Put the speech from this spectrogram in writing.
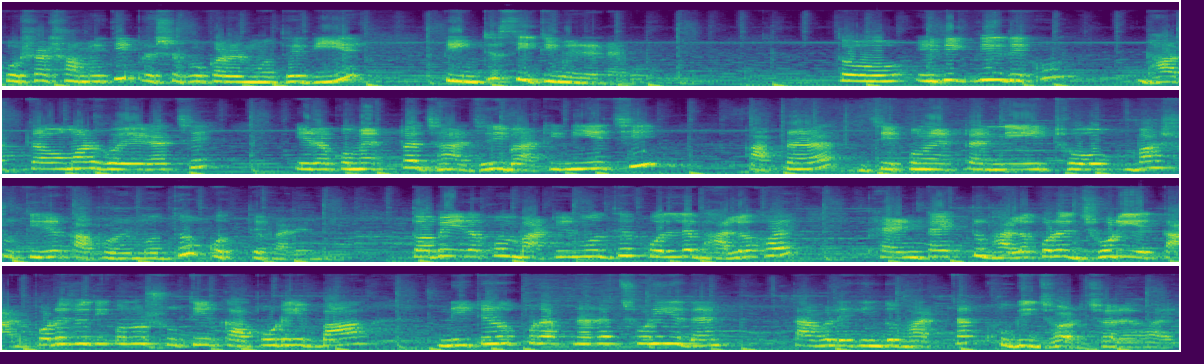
খোসা সমেতই প্রেসার কুকারের মধ্যে দিয়ে তিনটে সিটি মেরে নেব। তো এদিক দিয়ে দেখুন, ভাতটাও আমার হয়ে গেছে। এরকম একটা ঝাঁঝরি বাটি নিয়েছি। আপনারা যে কোনো একটা নেট হোক বা সুতিরের কাপড়ের মধ্যেও করতে পারেন। তবে এরকম বাটির মধ্যে করলে ভালো হয়। ফ্যানটা একটু ভালো করে ঝরিয়ে তারপরে যদি কোনো সুতির কাপড়ে বা নেটের উপর আপনারা ছড়িয়ে দেন, তাহলে কিন্তু ভাতটা খুবই ঝরঝরে হয়।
